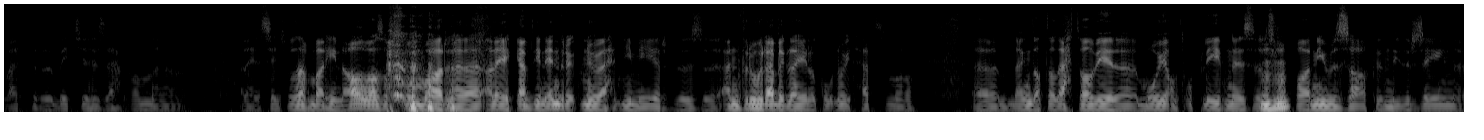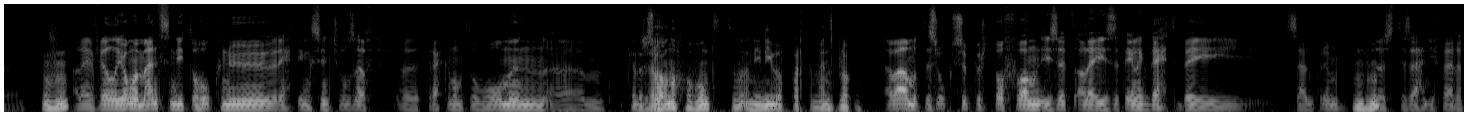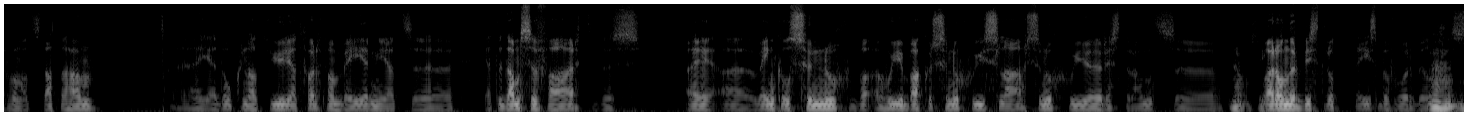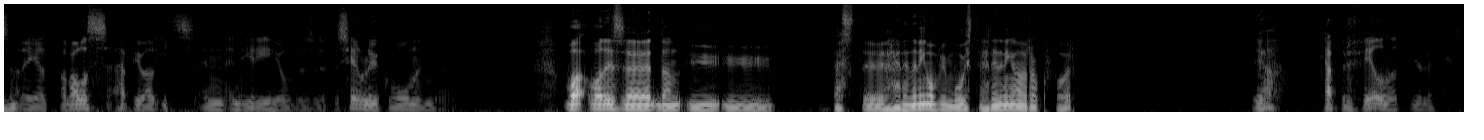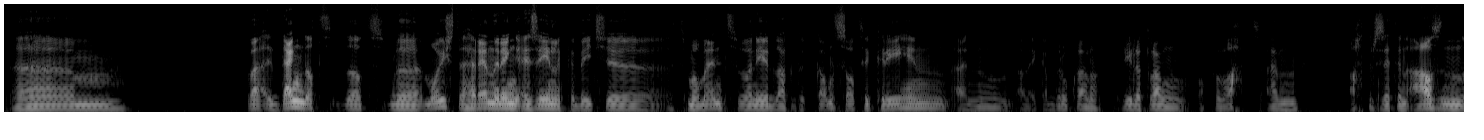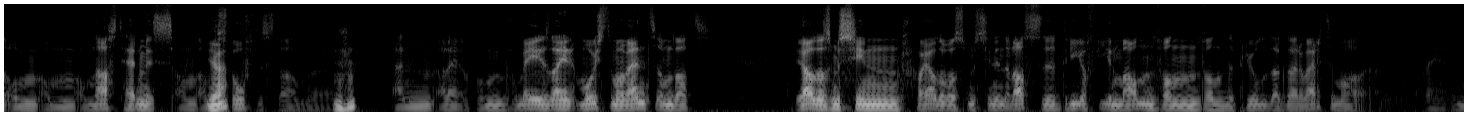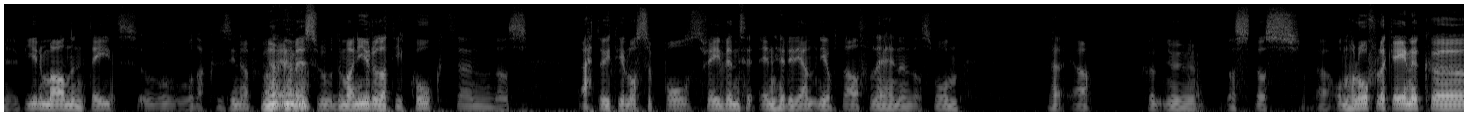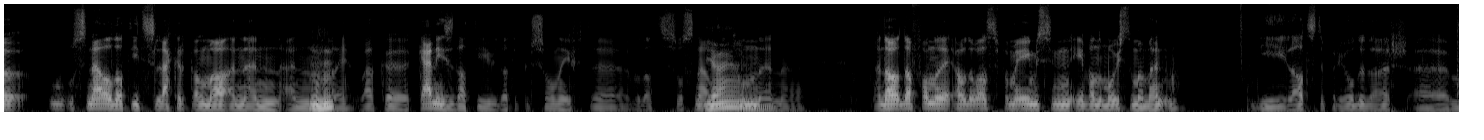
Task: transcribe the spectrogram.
werd er een beetje gezegd van. Sint-Joseph marginaal was of zo, maar uh, allee, ik heb die indruk nu echt niet meer. Dus, uh, en vroeger heb ik dat eigenlijk ook nooit gehad, maar ik uh, denk dat dat echt wel weer uh, mooi aan het opleven is. Mm -hmm. Zo'n paar nieuwe zaken die er zijn. Mm -hmm. allee, veel jonge mensen die toch ook nu richting Sint-Joseph trekken om te wonen. Um, ik heb er zelf nog gewoond, aan die nieuwe appartementsblokken. Ja, wel, maar het is ook super tof, want je zit, allee, je zit eigenlijk dicht bij het centrum. Mhm. Dus het is echt niet ver van naar de stad te gaan. Eh, je hebt ook natuur, je hebt Fort van Beieren, je eh, je hebt de Damse Vaart. Dus eh, winkels genoeg, ba goede bakkers genoeg, goede slagers genoeg, goede restaurants. Ja, waaronder Bistro Thijs bijvoorbeeld. Mhm, Dus mhm. allee, je hebt van alles heb je wel iets in, in die regio. Dus het is heel leuk wonen. Wat, wat is dan uw, uw beste herinnering of uw mooiste herinnering aan Roquefort? Ja, ik heb er veel natuurlijk. Ehm, ik denk dat, dat mijn mooiste herinnering is eigenlijk een beetje het moment wanneer dat ik de kans had gekregen. En allee, ik heb er ook wel nog redelijk lang op gewacht. En achter zitten azen om, om, om naast Hermes aan, aan Ja? de stoof te staan. eh. Mhm. En allee, voor, voor mij is dat het mooiste moment, omdat ja, dat, is misschien, ja, dat was misschien in de laatste drie of vier maanden van, van de periode dat ik daar werkte. Maar in vier maanden tijd, wat ik gezien heb van Ja, hem, is de manier hoe dat hij kookt. En dat is echt uit die losse pols, vijf in- ingrediënten die op tafel liggen. En dat is gewoon, ja, kunt nu, dat is, dat is ja, ongelooflijk eigenlijk. eh, hoe, snel dat iets lekker kan maken en, en Mhm. allee, welke kennis dat die, dat die persoon heeft eh, voor dat zo snel Ja, te doen. En, eh, en dat, dat, vond ik, oh, dat was voor mij misschien een van de mooiste momenten. Die laatste periode daar ehm,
